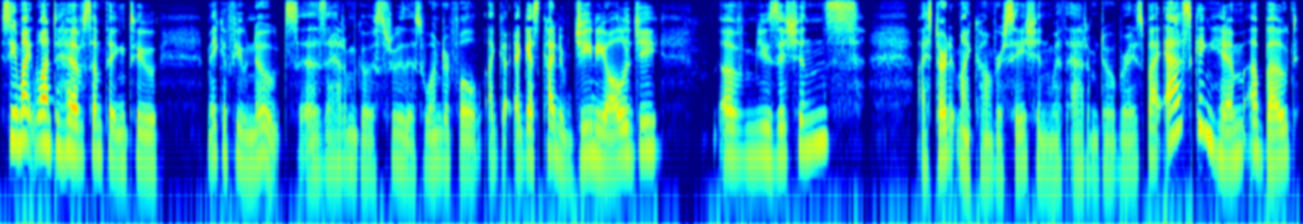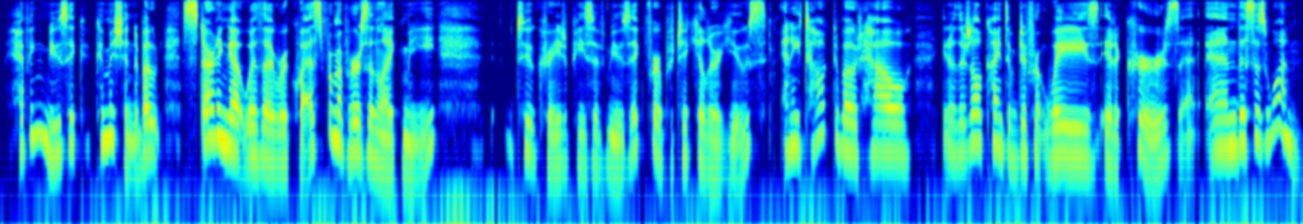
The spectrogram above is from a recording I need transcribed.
So you might want to have something to make a few notes as Adam goes through this wonderful, I guess, kind of genealogy of musicians. I started my conversation with Adam Dobres by asking him about having music commissioned, about starting out with a request from a person like me to create a piece of music for a particular use. And he talked about how, you know, there's all kinds of different ways it occurs, and this is one.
